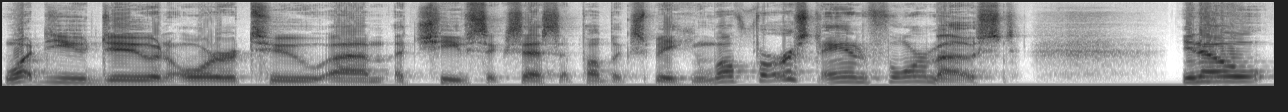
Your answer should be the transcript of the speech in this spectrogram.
What do you do in order to um, achieve success at public speaking? Well, first and foremost, you know,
